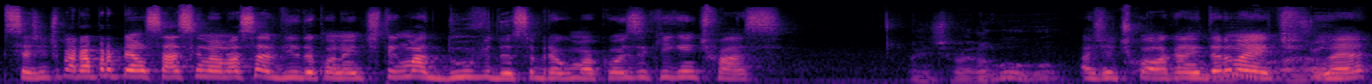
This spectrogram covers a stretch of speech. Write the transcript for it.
se a gente parar para pensar assim na nossa vida, quando a gente tem uma dúvida sobre alguma coisa, o que, que a gente faz? A gente vai no Google. A gente coloca na internet, né?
